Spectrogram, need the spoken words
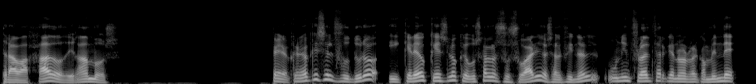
trabajado, digamos. Pero creo que es el futuro y creo que es lo que buscan los usuarios. Al final, un influencer que nos recomiende,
